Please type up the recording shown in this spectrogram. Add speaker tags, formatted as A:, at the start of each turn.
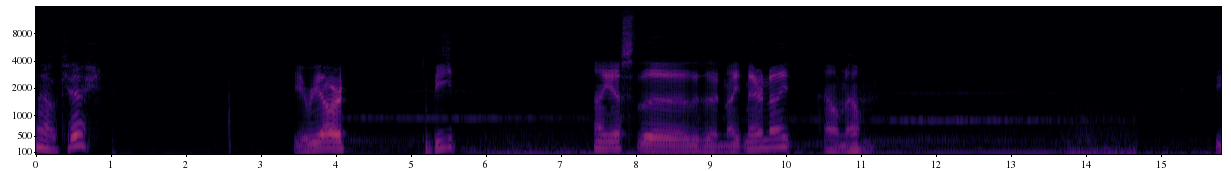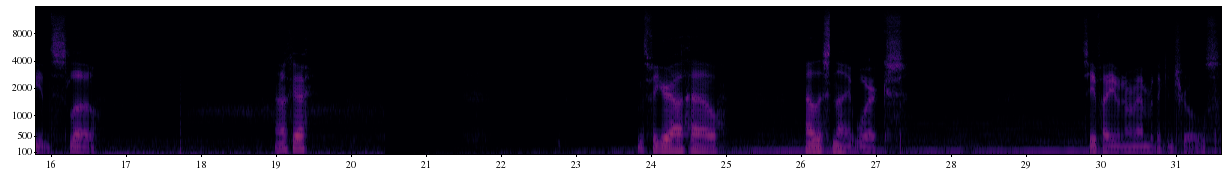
A: Okay. Here we are to beat I guess the the nightmare night? I don't know. Being slow. Okay. Let's figure out how how this night works. See if I even remember the controls.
